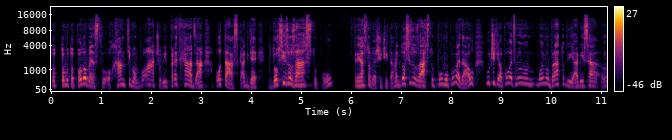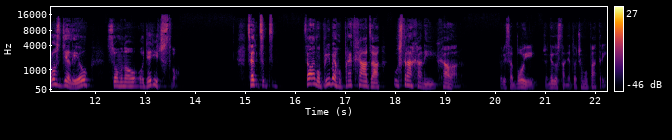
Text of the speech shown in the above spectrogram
Tomuto podobenstvu o chamtivom boháčovi predchádza otázka, kde kto si zo zástupu, v 13. verši čítame, kto si zo zástupu mu povedal, učiteľ, povedz môjmu, môjmu bratovi, aby sa rozdelil so mnou o dedičstvo. Celému príbehu predchádza ustráchaný chalan, ktorý sa bojí, že nedostane to, čo mu patrí.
